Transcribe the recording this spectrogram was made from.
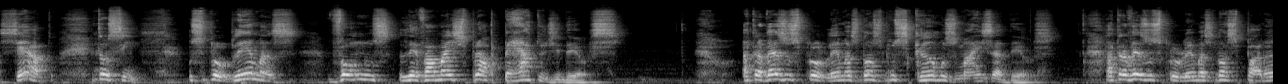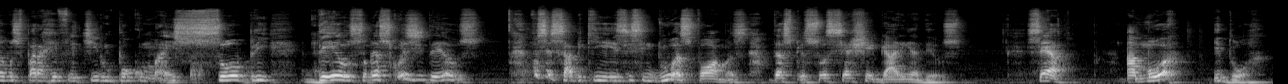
Certo? Então, assim, os problemas vão nos levar mais para perto de Deus. Através dos problemas, nós buscamos mais a Deus. Através dos problemas, nós paramos para refletir um pouco mais sobre Deus, sobre as coisas de Deus. Você sabe que existem duas formas das pessoas se achegarem a Deus, certo? Amor e dor.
